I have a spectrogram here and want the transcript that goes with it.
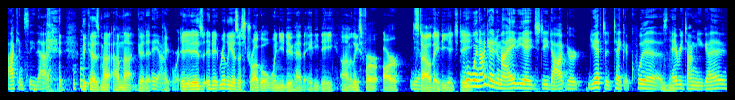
I can see that. because my I'm not good at Yeah. paperwork. It, it is it, it really is a struggle when you do have ADD. Um, at least for our Yeah. style of ADHD. Well, when I go to my ADHD doctor, you have to take a quiz Mm-hmm. every time you go.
